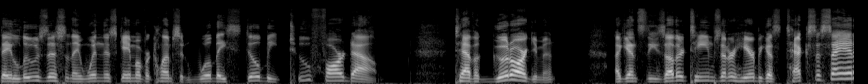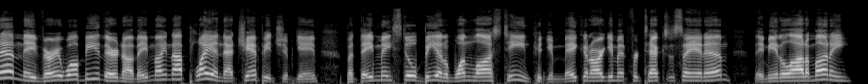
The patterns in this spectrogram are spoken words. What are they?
they lose this and they win this game over Clemson, will they still be too far down to have a good argument against these other teams that are here because Texas A&M may very well be there. Now they might not play in that championship game, but they may still be a one-loss team. Could you make an argument for Texas A&M? They made a lot of money.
